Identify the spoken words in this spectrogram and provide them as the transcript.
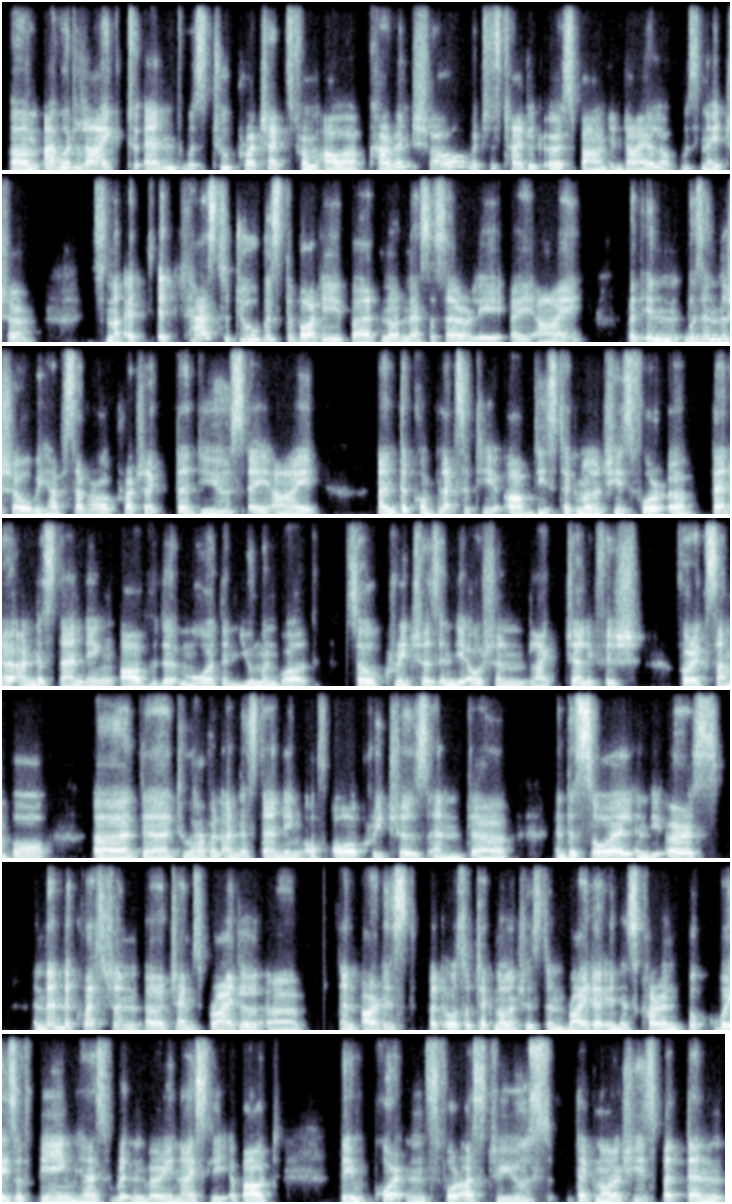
Um, I would like to end with two projects from our current show, which is titled Earthbound in Dialogue with Nature. It's not, it, it has to do with the body, but not necessarily AI. But in within the show, we have several projects that use AI and the complexity of these technologies for a better understanding of the more than human world. So creatures in the ocean like jellyfish, for example, uh, the, to have an understanding of all creatures and, uh, and the soil and the earth. And then the question, uh, James Bridle, uh, an artist, but also technologist and writer in his current book, Ways of Being, has written very nicely about the importance for us to use technologies, but then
